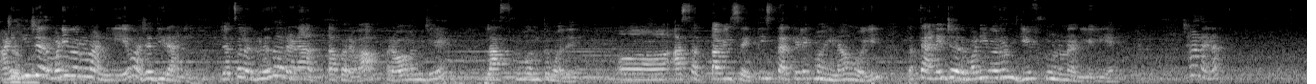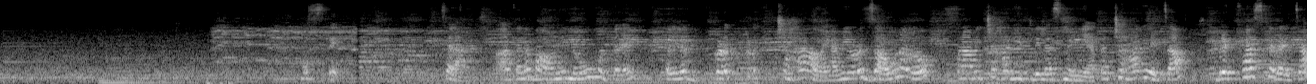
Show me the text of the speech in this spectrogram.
आणि ही जर्मनीवरून आणली आहे माझ्या दिराने. ज्याचं लग्न झालं ना आत्ता परवा. परवा म्हणजे लास्ट मंथमध्ये. अं, आज सत्तावीस आहे. तीस तारखेला एक महिना होईल. तर त्याने जर्मनीवरून गिफ्ट म्हणून आणलेली आहे. छान आहे ना? आता ना पावणे नऊ होत आहे पहिलं कडक कडक चहा हवाय. आम्ही एवढं जाऊन आलो पण आम्ही चहा घेतलेलाच नाही आता चहा घ्यायचा ब्रेकफास्ट करायचा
